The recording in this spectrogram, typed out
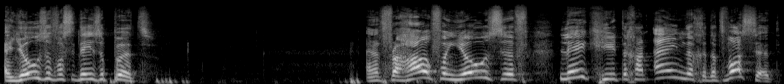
En Jozef was in deze put. En het verhaal van Jozef leek hier te gaan eindigen. Dat was het.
